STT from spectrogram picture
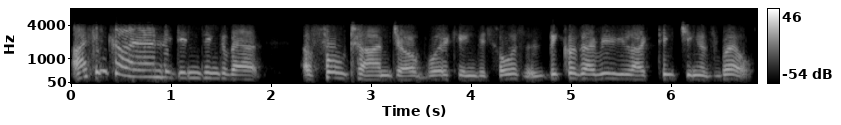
I think I only didn't think about a full time job working with horses because I really liked teaching as well.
